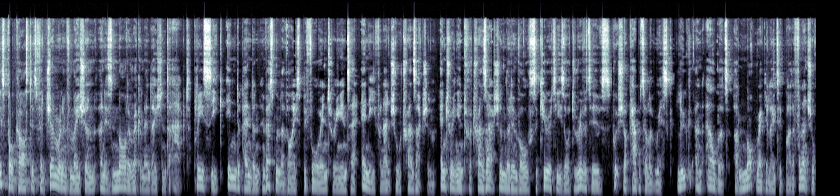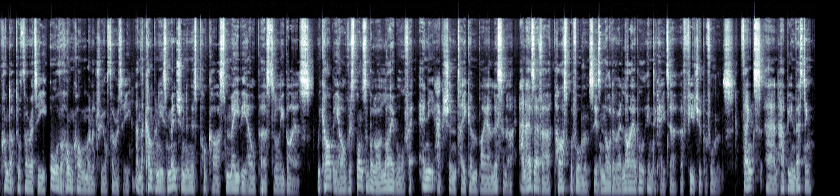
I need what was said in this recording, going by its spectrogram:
This podcast is for general information and is not a recommendation to act. Please seek independent investment advice before entering into any financial transaction. Entering into a transaction that involves securities or derivatives puts your capital at risk. Luke and Albert are not regulated by the Financial Conduct Authority or the Hong Kong Monetary Authority, and the companies mentioned in this podcast may be held personally by us. We can't be held responsible or liable for any action taken by a listener, and as ever, past performance is not a reliable indicator of future performance. Thanks and happy investing.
